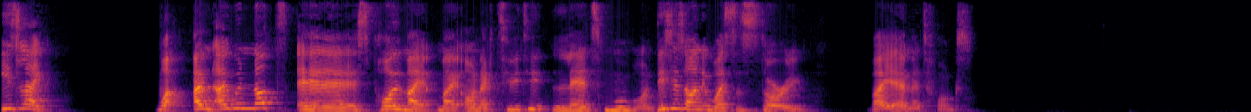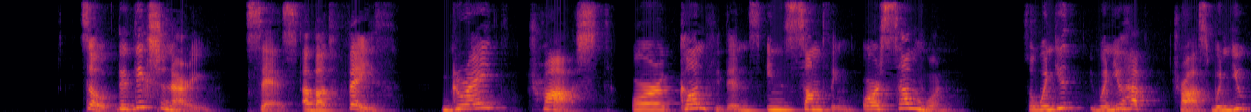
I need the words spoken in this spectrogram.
is like well, I, I will not uh, spoil my, my own activity. Let's move on. This is only was a story by Emmett Fox. So the dictionary says about faith, great trust or confidence in something or someone. So when you when you have trust, when you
